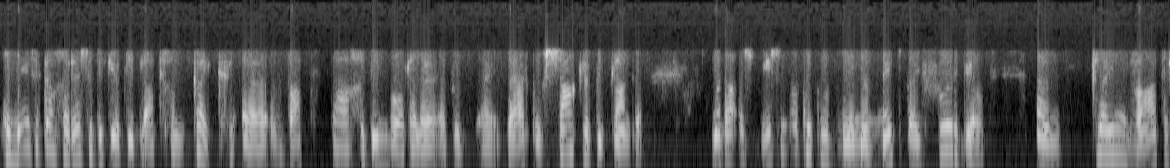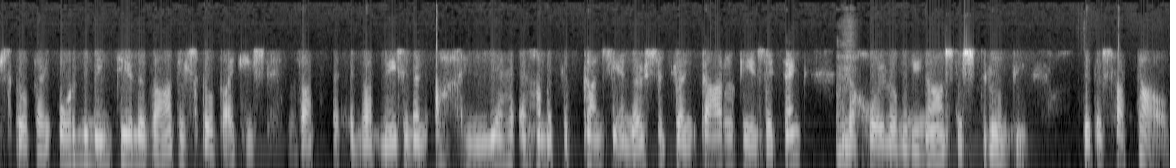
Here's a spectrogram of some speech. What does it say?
En mense kan gerus 'n bietjie op die blad gaan kyk uh, wat daar gedoen word. Hulle uh, werk hoofsaaklik met plante. Maar daar is wesentlike probleme met byvoorbeeld 'n klein waterskilpy, ornamentele waterskilpytjies wat wat mense dan ag nee, ek gaan met vakansie en nou sit klein Kareltjie in sy tank en dan gooi hulle hom in die naaste stroompie. Dit is fataal.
